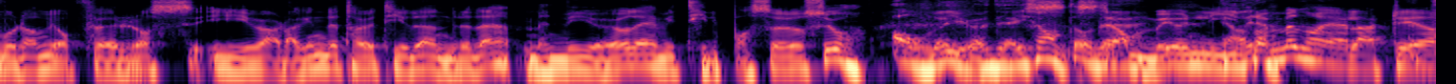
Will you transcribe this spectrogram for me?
hvordan vi oppfører oss i hverdagen. Det tar jo tid å endre det, men vi gjør jo det. Vi tilpasser oss jo. Alle gjør det, ikke sant? Strammer jo livremmen, ja, har jeg lært. Ja,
